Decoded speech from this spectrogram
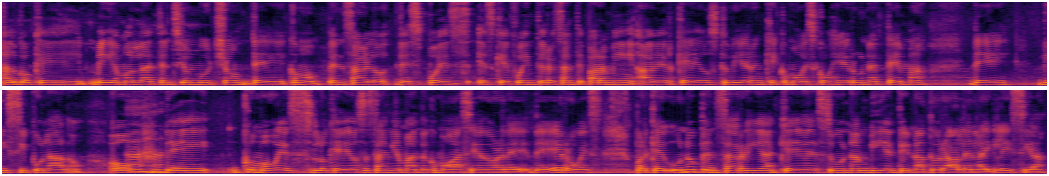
Algo que me llamó la atención mucho de cómo pensarlo después es que fue interesante para mí a ver que ellos tuvieran que como escoger un tema de discipulado o de cómo es lo que ellos están llamando como hacedor de, de, héroes, porque uno pensaría que es un ambiente natural en la iglesia,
